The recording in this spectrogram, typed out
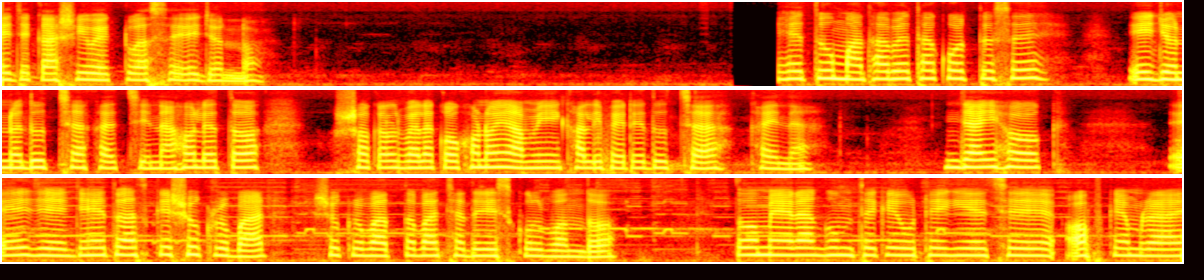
এই যে কাশিও একটু আছে এই জন্য। যেহেতু মাথা ব্যথা করতেছে, এই জন্য দুধ চা খাচ্ছি। না হলে তো সকালবেলা কখনোই আমি খালি পেটে দুধ চা খাই না। যাই হোক, এই যে যেহেতু আজকে শুক্রবার শুক্রবার তো বাচ্চাদের স্কুল বন্ধ। তো মেয়েরা ঘুম থেকে উঠে গিয়েছে অফ ক্যামেরায়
